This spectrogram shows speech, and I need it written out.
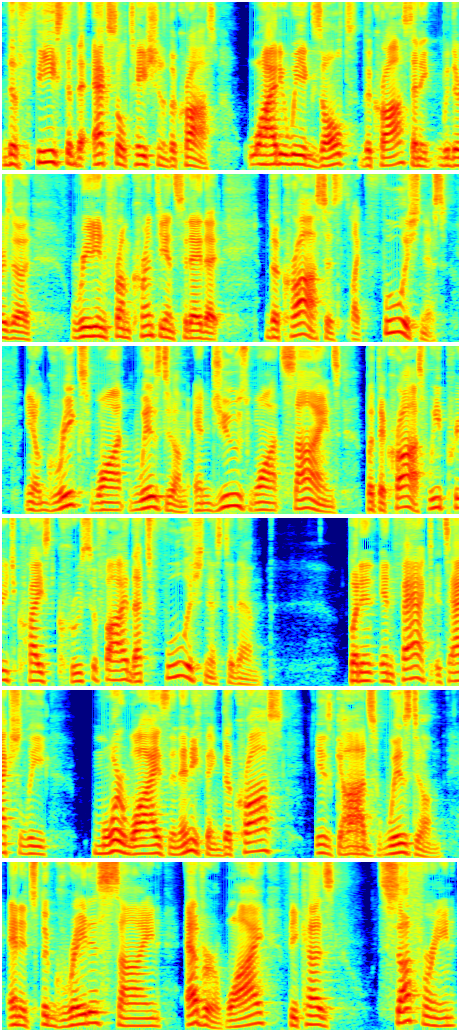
the feast of the exaltation of the cross. Why do we exalt the cross? And it, there's a reading from Corinthians today that the cross is like foolishness. You know, Greeks want wisdom and Jews want signs, but the cross, we preach Christ crucified, that's foolishness to them. But in, in fact, it's actually more wise than anything. The cross is God's wisdom. And it's the greatest sign ever. Why? Because suffering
